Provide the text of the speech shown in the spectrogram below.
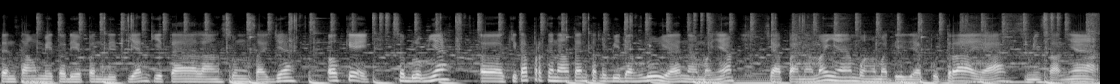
tentang metode penelitian kita langsung saja. Oke sebelumnya uh, kita perkenalkan terlebih dahulu ya namanya siapa namanya? Muhammad Ija Putra ya misalnya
